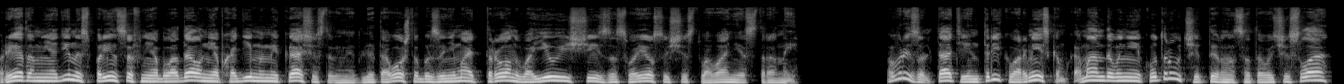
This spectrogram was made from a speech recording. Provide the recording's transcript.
При этом ни один из принцев не обладал необходимыми качествами для того, чтобы занимать трон, воюющий за свое существование страны. В результате интриг в армейском командовании к утру 14 числа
